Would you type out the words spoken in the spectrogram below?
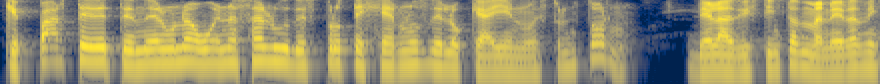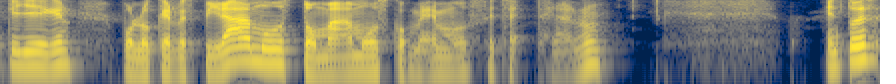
que parte de tener una buena salud es protegernos de lo que hay en nuestro entorno de las distintas maneras en que lleguen, por lo que respiramos, tomamos, comemos, etcétera, ¿no? Entonces,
